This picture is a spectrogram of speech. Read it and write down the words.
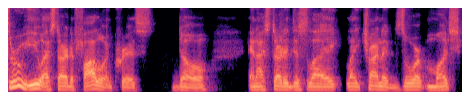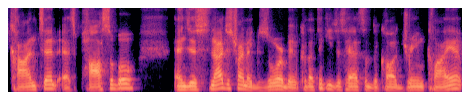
through you, I started following Chris Do and I started just like like trying to absorb much content as possible and just not just trying to absorb it because I think he just had something called Dream Client.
